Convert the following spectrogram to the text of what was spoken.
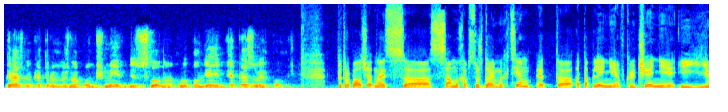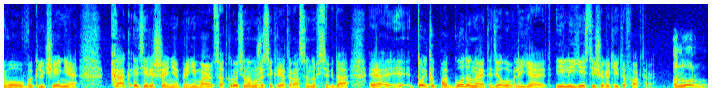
граждан, которым нужна помощь, мы их, безусловно, выполняем и оказываем помощь. Петр Павлович, одна из э, самых обсуждаемых тем – это отопление, включение и его выключение. Как эти решения принимаются? Откройте нам уже секрет раз и навсегда. Э, э, только погода на это дело влияет или есть еще какие-то факторы? По нормам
